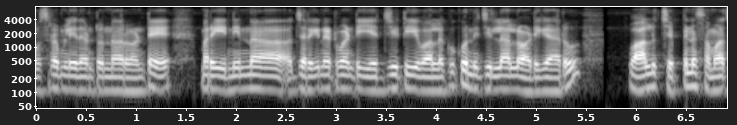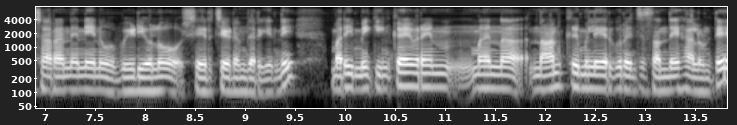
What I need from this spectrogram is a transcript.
అవసరం లేదంటున్నారు. అంటే మరి నిన్న జరిగినటువంటి హెచ్జిటి వాళ్ళకు కొన్ని జిల్లాల్లో అడిగారు. వాళ్ళు చెప్పిన సమాచారాన్ని నేను వీడియోలో షేర్ చేయడం జరిగింది. మరి మీకు ఇంకా ఎవరైనా నాన్ క్రిమిలేయర్ గురించి సందేహాలు ఉంటే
